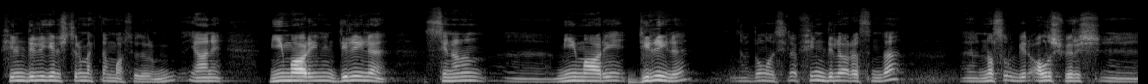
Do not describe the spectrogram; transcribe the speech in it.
film dili geliştirmekten bahsediyorum. Yani mimarinin diliyle Sinan'ın e, mimari diliyle e, dolayısıyla film dili arasında e, nasıl bir alışveriş e,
